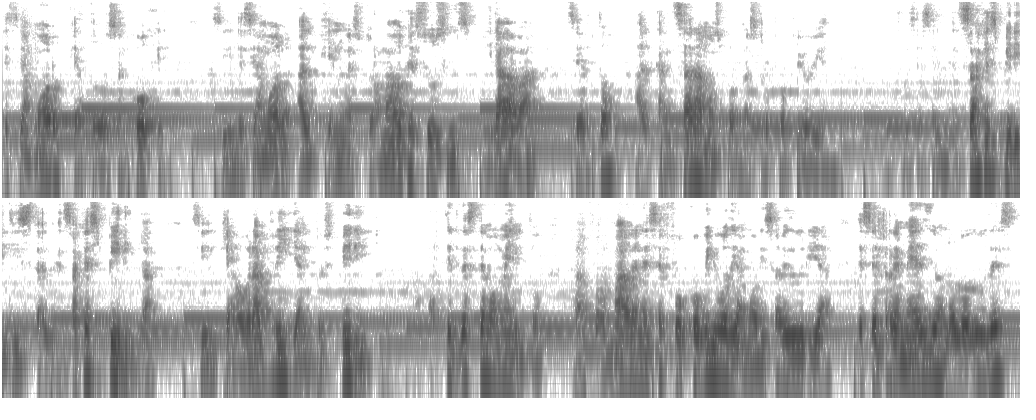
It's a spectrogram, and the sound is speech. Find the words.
ese amor que a todos acoge, ¿sí? ese amor al que nuestro amado Jesús inspiraba, ¿cierto? Alcanzáramos por nuestro propio bien. Entonces el mensaje espiritista, el mensaje espírita, ¿sí? que ahora brilla en tu espíritu, a partir de este momento, transformado en ese foco vivo de amor y sabiduría, es el remedio, no lo dudes,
